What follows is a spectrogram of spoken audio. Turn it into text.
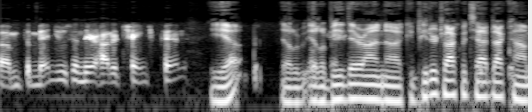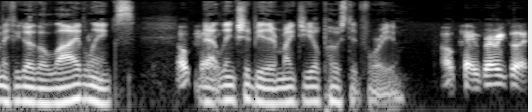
um, the menus in there. How to change pin. Yep. It'll it'll be there on uh, computertalkwithtab.com. If you go to the live links, Okay. that link should be there. Mike G will post it for you. Okay. Very good.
